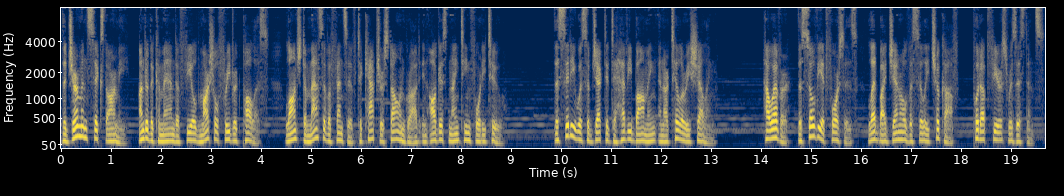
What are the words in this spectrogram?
The German Sixth Army, under the command of Field Marshal Friedrich Paulus, launched a massive offensive to capture Stalingrad in August 1942. The city was subjected to heavy bombing and artillery shelling. However, the Soviet forces, led by General Vasily Chuikov, put up fierce resistance.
